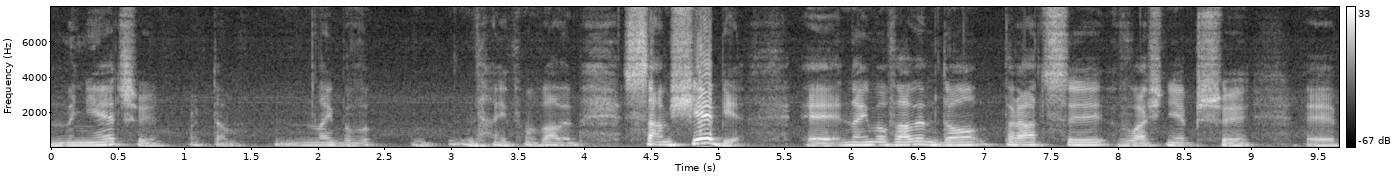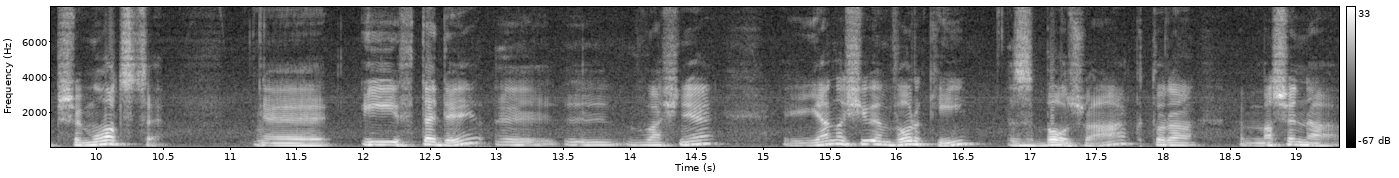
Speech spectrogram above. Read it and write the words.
mnie, czy jak tam najmowałem sam siebie, najmowałem do pracy właśnie przy, przy młotce. E, I wtedy e, e, właśnie ja nosiłem worki zboża, która maszyna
